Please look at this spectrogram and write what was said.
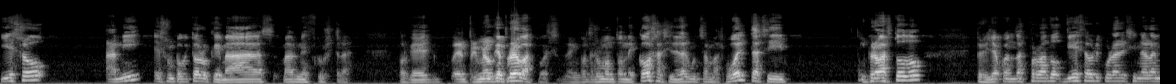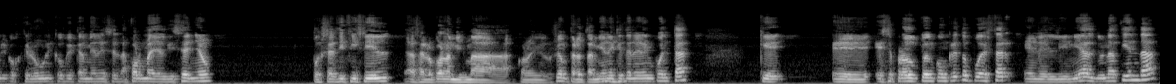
Y eso, a mí, es un poquito lo que más, más me frustra Porque el primero que pruebas, pues encuentras un montón de cosas y le das muchas más vueltas y, y pruebas todo, pero ya cuando has probado 10 auriculares inalámbricos que lo único que cambian es la forma y el diseño, pues es difícil hacerlo con la misma, con la misma ilusión. Pero también hay que tener en cuenta que eh, ese producto en concreto puede estar en el lineal de una tienda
